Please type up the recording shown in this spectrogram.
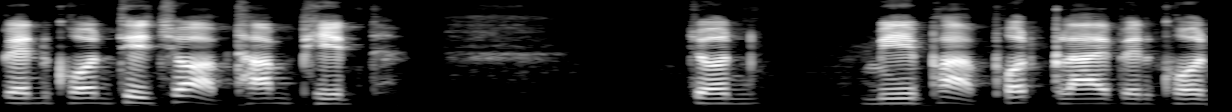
เป็นคนที่ชอบทำผิด จนมีภาพพจน์กลายเป็นคน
